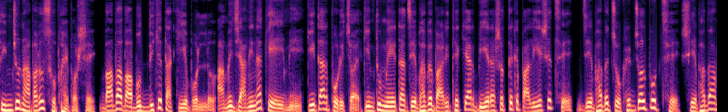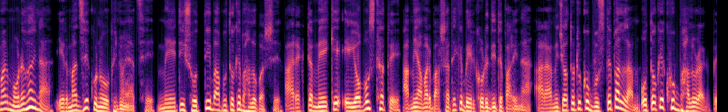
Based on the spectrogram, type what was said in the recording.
তিনজন আবারও সোফায় বসে। বাবা বাবুর দিকে তাকিয়ে বলল, আমি জানি না কে এই মেয়ে, কি তার পরিচয়, কিন্তু মেয়েটা যেভাবে বাড়ি থেকে আর বিয়ের আসর থেকে পালিয়ে এসেছে, যেভাবে চোখের জল পড়ছে, সেভাবে আমার মনে হয় না এর মাঝে কোনো অভিনয় আছে। মেয়েটি সত্যি বাবু তোকে ভালোবাসে। আর একটা মেয়েকে এই অবস্থাতে আমি আমার বাসা থেকে বের করে দিতে পারি না। আর আমি যতটুকু বুঝতে পারলাম, ও তোকে খুব ভালো রাখবে।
